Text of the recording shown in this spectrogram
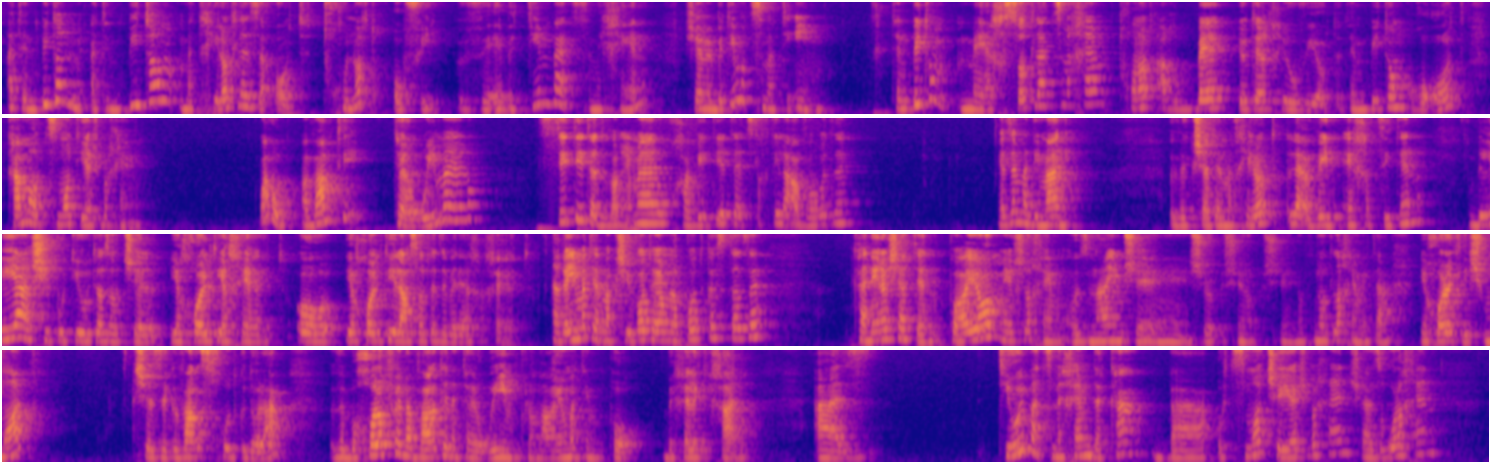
אתן פתאום, אתן פתאום מתחילות לזהות תכונות אופי והיבטים בעצמכן שהם היבטים עוצמתיים. אתן פתאום מייחסות לעצמכם תכונות הרבה יותר חיוביות. אתן פתאום רואות כמה עוצמות יש בכן. וואו, עברתי את האירועים האלו, עשיתי את הדברים האלו, חוויתי את זה, הצלחתי לעבור את זה. איזה מדהימה אני. וכשאתן מתחילות להבין איך חציתן, בלי השיפוטיות הזאת של יכולתי אחרת, או יכולתי לעשות את זה בדרך אחרת. הרי אם אתן מקשיבות היום לפודקאסט הזה, כנראה שאתן פה היום, יש לכם אוזניים ש, ש, ש, שנותנות לכם את היכולת לשמוע, שזה כבר זכות גדולה. ובכל אופן עברתן את האירועים, כלומר היום אתם פה, בחלק אחד. אז תהיו עם עצמכם דקה בעוצמות שיש בכן, שעזרו לכן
